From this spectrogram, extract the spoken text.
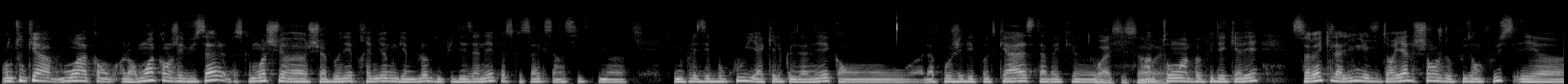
En tout cas, moi, quand, alors moi, quand j'ai vu ça, parce que moi, je suis, je suis abonné Premium Gameblog depuis des années, parce que c'est vrai que c'est un site qui me qui me plaisait beaucoup il y a quelques années, quand l'apogée des podcasts avec euh, un ton un peu plus décalé. C'est vrai que la ligne éditoriale change de plus en plus. Et, euh,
